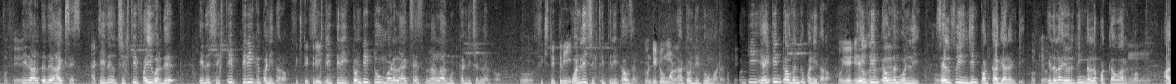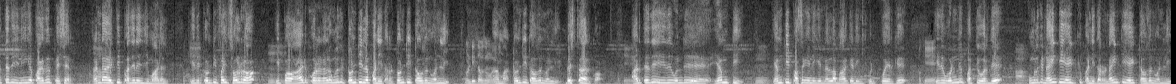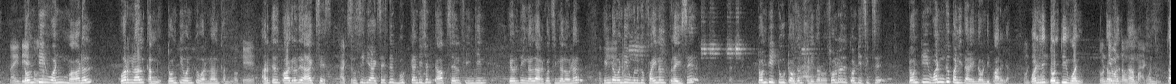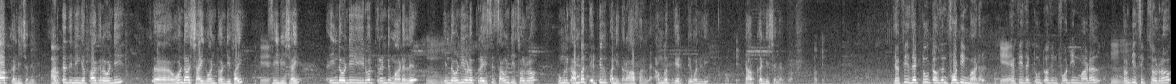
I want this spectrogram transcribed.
இது அடுத்தது ஆக்சஸ். இது சிக்ஸ்டி ஃபைவ் வருது. இது சிக்ஸ்டி த்ரீக்கு பண்ணி தரோம். Sixty three sixty three twenty two model Access நல்லா குட் கண்டிஷனில் இருக்கும். Sixty three only sixty three thousand twenty two model twenty two model. Twenty eighteen தௌசண்ட்க்கு பண்ணி தரோம். Eighteen thousand only self engine பக்கா கேரண்டி இதெல்லாம் எவ்ரி திங் நல்ல பக்காவாக இருக்கும். அடுத்தது நீங்கள் பார்க்குறது ப்ரெஷர் ரெண்டாயிரத்தி பதினஞ்சு மாடல் இது டுவெண்ட்டி ஃபைவ் சொல்கிறோம் இப்போ ஆட் போடுறதுனால உங்களுக்கு டுவெண்ட்டியில் பண்ணி தரோம். டுவெண்ட்டி தௌசண்ட் ஒன்லி ஆமாம் டுவெண்ட்டி தௌசண்ட் ஒன்லி பெஸ்ட்டாக இருக்கும். அடுத்தது இது வந்து எம்டி எம்டி பசங்க இன்னைக்கு நல்லா மார்க்கெட்டிங் போயிருக்கு. இது ஒன்று பத்து வருது. உங்களுக்கு நைன்டி எயிட்க்கு பண்ணி தரோம். Ninety eight thousand only twenty one model ஒரு நாள் கம்மி. டுவெண்ட்டி ஒன்க்கு ஒரு நாள் கம்மி. ஓகே. அடுத்தது பார்க்குறது Access. Suzuki Access good condition top self engine every நல்லா இருக்கும் சிங்கிள் ஓனர் இந்த வண்டி உங்களுக்கு final price twenty two thousand பண்ணி தரோம் சொல்கிறது டுவெண்ட்டி சிக்ஸு டுவெண்ட்டி ஒன்க்கு பண்ணி தரேன் இந்த வண்டி பாருங்கள் ஒன்லி டுவெண்ட்டி ஒன் ஆமாம் ஒன்லி டாப் கண்டிஷன் அடுத்தது நீங்கள் பார்க்குற வண்டி Honda Shine one twenty five CB Shine இந்த வண்டி இருபத்தி ரெண்டு மாடலு இந்த வண்டியோட ப்ரைஸ் செவன்ட்டி சொல்கிறோம் உங்களுக்கு ஐம்பத்தி எட்டுக்கு பண்ணி தரோம் ஆஃபரில் ஐம்பத்தி எட்டு ஒன்லி ஓகே. டாப் கண்டிஷன் இருக்கும் okay. FZ two thousand fourteen model okay. FZ two thousand fourteen model. Twenty six சொல்கிறோம்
